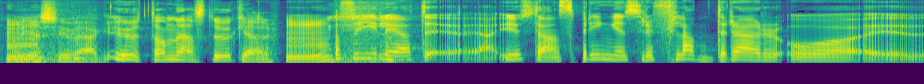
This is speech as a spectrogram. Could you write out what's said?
och Mm. ger sig iväg. Utan näsdukar. Mm. Och så gillar jag att eh, just det, han springer så det fladdrar och eh,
